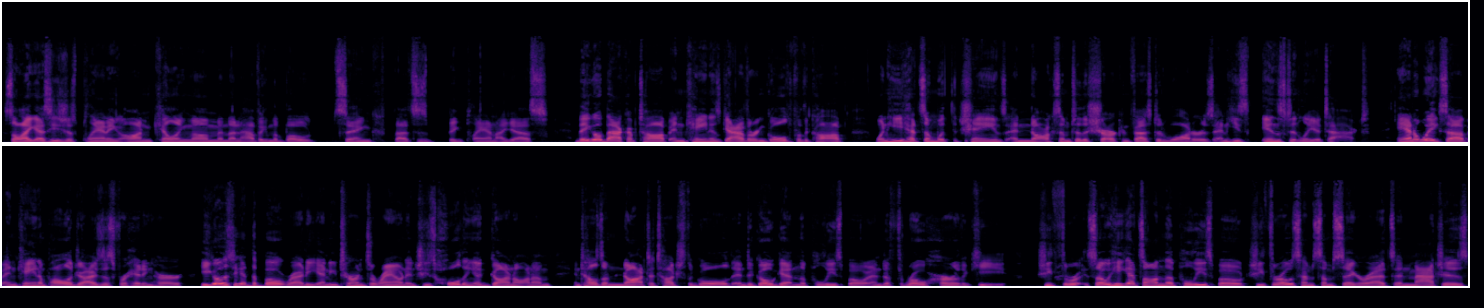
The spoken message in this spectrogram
So I guess he's just planning on killing them and then having the boat sink. That's his big plan, I guess. They go back up top, and Kane is gathering gold for the cop when he hits him with the chains and knocks him to the shark infested waters, and he's instantly attacked. Anna wakes up and Kane apologizes for hitting her. He goes to get the boat ready and he turns around and she's holding a gun on him and tells him not to touch the gold and to go get in the police boat and to throw her the key. She so he gets on the police boat. She throws him some cigarettes and matches,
